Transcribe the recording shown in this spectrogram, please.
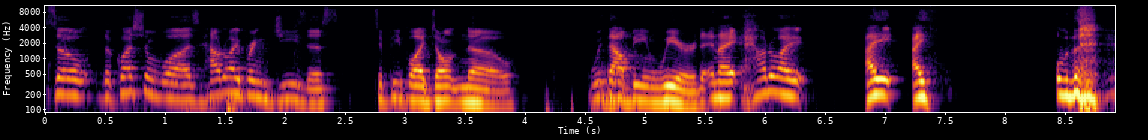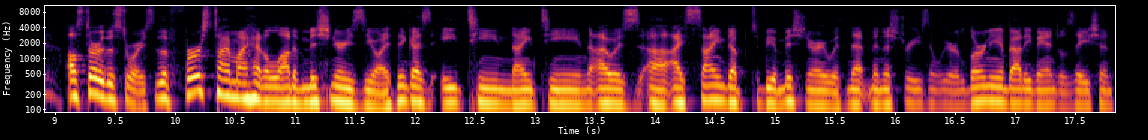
so the question was, how do I bring Jesus to people I don't know without being weird? And I, how do I, I, I. I'll start with the story. So the first time I had a lot of missionary zeal, I think I was 18, 19. I was uh, I signed up to be a missionary with Net Ministries, and we were learning about evangelization.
